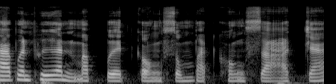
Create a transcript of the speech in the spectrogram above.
พาเพื่อนๆมาเปิดกล่องสมบัติของสาจ้า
